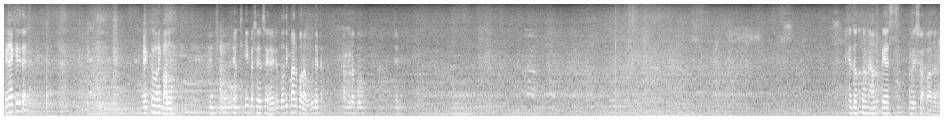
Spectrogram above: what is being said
এটা দেন ব্যাগটা অনেক ভালো। আছে নদী পার করা বুঝলেন? যত ধরনের আলু, পেঁয়াজ সব পাওয়া যাবে।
